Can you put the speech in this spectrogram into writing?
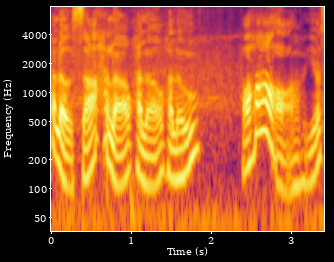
Hello, sir. Hello, hello, hello. Haha. Yes.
